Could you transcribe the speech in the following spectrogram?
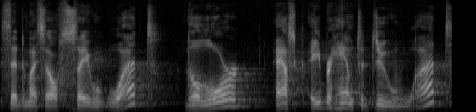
said to myself, Say what? The Lord asked Abraham to do what?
